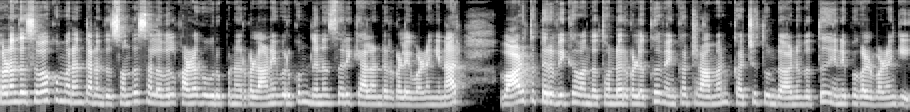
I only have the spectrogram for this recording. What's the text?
தொடர்ந்து சிவகுமரன் தனது சொந்த செலவில் கழக உறுப்பினர்கள் அனைவருக்கும் தினசரி கேலண்டர்களை வழங்கினார். வாழ்த்து தெரிவிக்க வந்த தொண்டர்களுக்கு வெங்கட்ராமன் கட்சி துண்டு அணிவித்து இனிப்புகள் வழங்கி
